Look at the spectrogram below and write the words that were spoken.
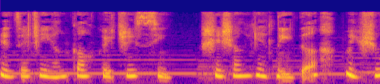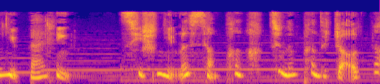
人家这样高贵知性、时尚艳丽的美淑女白领，岂是你们想碰就能碰得着的？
